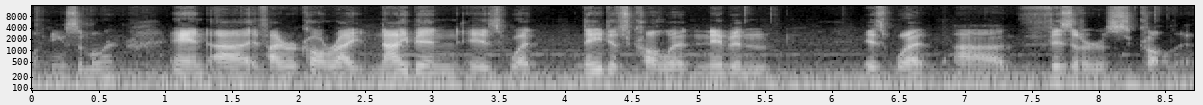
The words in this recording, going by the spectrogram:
looking similar, and uh, if I recall right, Nibin is what natives call it. Nibin is what uh, visitors called it.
